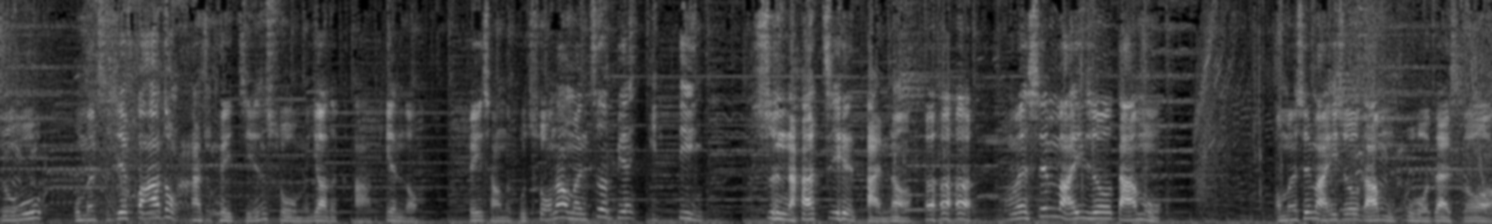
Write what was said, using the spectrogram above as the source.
逐，我们直接发动，那就可以检索我们要的卡片喽，非常的不错。那我们这边一定。是拿戒坛哦，我们先把一修达姆，我们先把一修达姆复活再说。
